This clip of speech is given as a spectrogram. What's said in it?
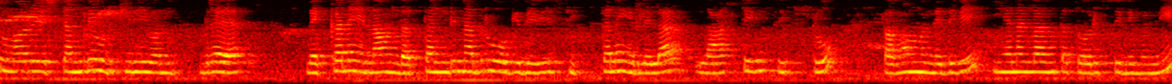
ಸುಮಾರು ಎಷ್ಟು ಅಂಗಡಿ ಹುಡುಕಿದೀವಿ ಅಂದರೆ ಲೆಕ್ಕನೇ ಇಲ್ಲ. ಒಂದು ಹತ್ತು ಅಂಗಡಿನಾದರೂ ಹೋಗಿದ್ದೀವಿ ಸಿಗ್ತಾನೆ ಇರಲಿಲ್ಲ. ಲಾಸ್ಟಿಗೂ ಸಿಕ್ತು. ತಗೊಂಬಂದಿದ್ದೀವಿ ಏನಲ್ಲ ಅಂತ ತೋರಿಸ್ತೀನಿ ಬನ್ನಿ.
